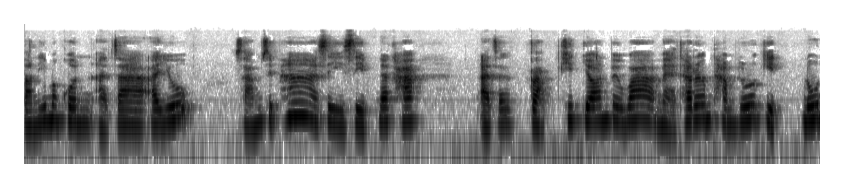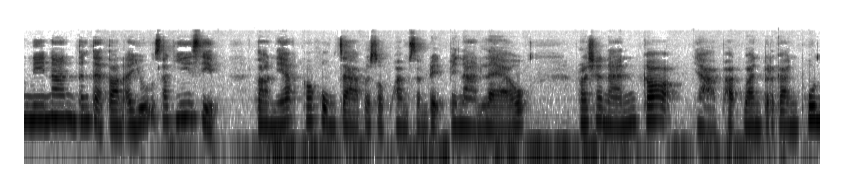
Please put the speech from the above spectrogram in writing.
ตอนนี้บางคนอาจจะอายุ 35-40 นะคะ อาจจะกลับคิดย้อนไปว่าแหมถ้าเริ่มทำธุรกิจนู่นนี่นั่น ตั้งแต่ตอนอายุสัก 20 ตอนนี้ก็คงจะประสบความสำเร็จไปนานแล้ว เพราะฉะนั้นก็อย่าผัดวันประกันพุ่น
